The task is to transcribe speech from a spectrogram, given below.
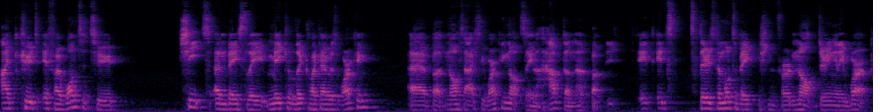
I could if I wanted to cheat and basically make it look like I was working, uh, but not actually working. Not saying I have done that, but it, it's there's the motivation for not doing any work,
